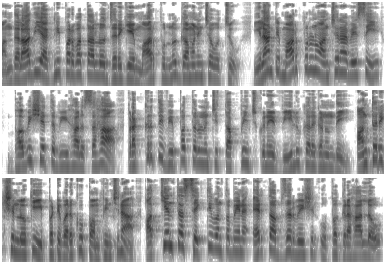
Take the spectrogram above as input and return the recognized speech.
వందలాది అగ్నిపర్వతాల్లో జరిగే మార్పులను గమనించవచ్చు. ఇలాంటి మార్పులను అంచనా వేసి భవిష్యత్ వ్యూహాలు సహా ప్రకృతి విపత్తుల నుంచి తప్పించుకునే వీలు కలగనుంది. అంతరిక్షంలోకి ఇప్పటి వరకు పంపించిన అత్యంత శక్తివంతమైన ఎర్త్ అబ్జర్వేషన్ ఉపగ్రహాల్లో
